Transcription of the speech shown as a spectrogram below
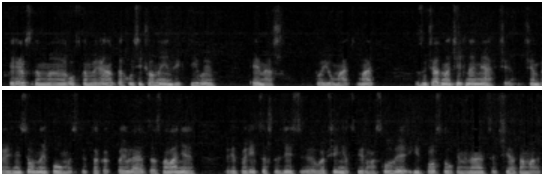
В карельском и русском вариантах усеченные инвективы «эмеш», «твою мать», «мать» звучат значительно мягче, чем произнесенные полностью, так как появляется основание притвориться, что здесь э, вообще нет спермословия и просто упоминается чья-то мать.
